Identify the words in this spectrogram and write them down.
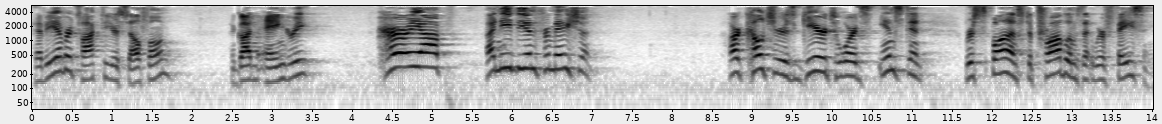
Have you ever talked to your cell phone and gotten angry. Hurry up! I need the information. Our culture is geared towards instant response to problems that we're facing.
